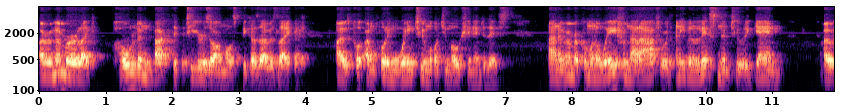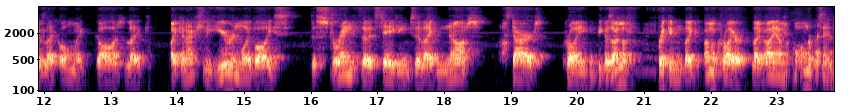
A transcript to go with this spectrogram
I remember like holding back the tears almost because I was like, I was put, I'm putting way too much emotion into this. And I remember coming away from that afterwards and even listening to it again. I was like, oh my God, like I can actually hear in my voice the strength that it's taking to like not start crying because I'm a freaking like I'm a crier. Like I am 100% a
